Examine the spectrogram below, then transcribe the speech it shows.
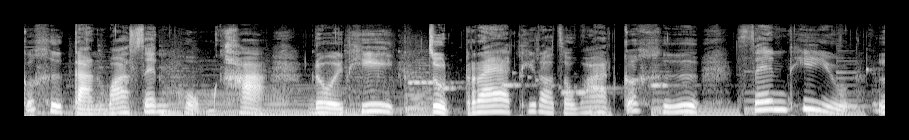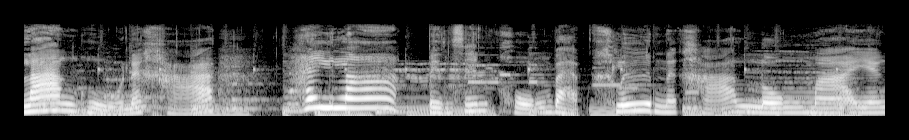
ก็คือการวาดเส้นผมค่ะ โดยที่จุดแรกที่เราจะวาดก็คือ เส้นที่อยู่ล่างหูนะคะ ให้ลากเป็นเส้นโค้งแบบคลื่นนะคะ ลงมายัง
